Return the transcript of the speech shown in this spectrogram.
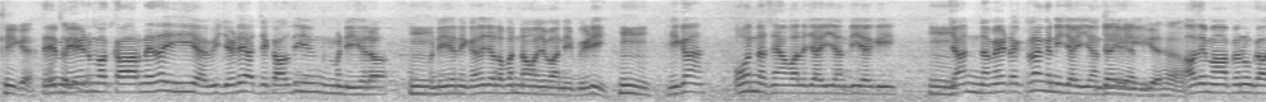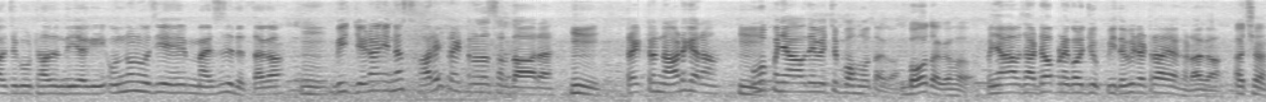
ਠੀਕ ਹੈ ਤੇ ਮੇਨ ਕਾਰਨ ਇਹਦਾ ਇਹੀ ਹੈ ਵੀ ਜਿਹੜੇ ਅੱਜ ਕੱਲ ਦੀ ਮੰਡੀਰ ਹੂੰ। ਮੰਡੀਰ ਨਹੀਂ ਕਹਿੰਦੇ ਚਲੋ ਆਪਾਂ ਨੌਜਵਾਨੀ ਪੀੜ੍ਹੀ। ਹੂੰ। ਠੀਕ ਆ ਉਹ ਨਸ਼ਿਆਂ ਵੱਲ ਜਾਈ ਜਾਂਦੀ ਹੈਗੀ। ਹੂੰ। ਜਾਂ ਨਵੇਂ ਟਰੈਕਟਰਾਂ ਕੰਨੀ ਜਾਈ ਜਾਂਦੀ ਹੈਗੀ। ਹੈ, ਹਾਂ। ਆਪਦੇ ਮਾਪਿਆਂ ਨੂੰ ਗੱਲ 'ਚ ਗੂਠਾ ਦਿੰਦੀ ਹੈਗੀ। ਉਹਨਾਂ ਨੂੰ ਅਸੀਂ ਇਹ ਮੈਸੇਜ ਦਿੱਤਾਗਾ ਹੂੰ। ਵੀ ਜਿਹੜਾ ਇਹਨਾਂ ਸਾਰੇ ਟਰੈਕਟਰਾਂ ਦਾ ਸਰਦਾਰ ਹੈ ਹੂੰ। ਟਰੈਕਟਰ 911 ਹੂੰ। ਉਹ ਪੰਜਾਬ ਦੇ ਵਿੱਚ ਬਹੁਤ ਹੈਗਾ ਬਹੁਤ ਹੈਗਾ ਹਾਂ ਪੰਜਾਬ ਸਾਡਾ ਆਪਣੇ ਕੋਲ ਯੂਪੀ ਤੇ ਵੀ ਟਰੈਕਟਰ ਆਇਆ ਖੜਾਗਾ ਅੱਛਾ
